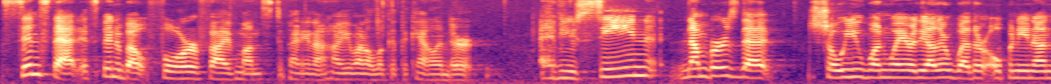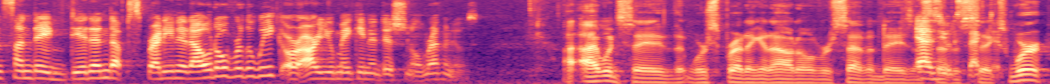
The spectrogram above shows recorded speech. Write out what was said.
Since that, it's been about four or five months, depending on how you want to look at the calendar. Have you seen numbers that show you one way or the other whether opening on Sunday did end up spreading it out over the week, or are you making additional revenues? I I would say that we're spreading it out over seven days As instead of six. We're,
